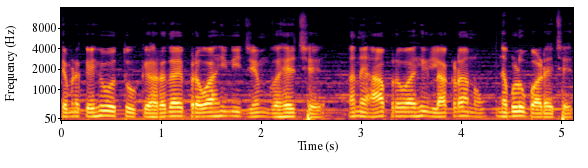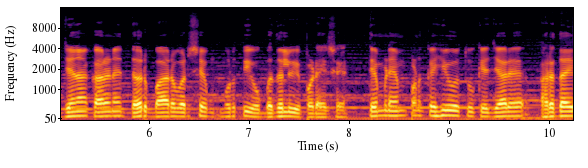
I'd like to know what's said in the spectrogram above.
તેમણે કહ્યું હતું કે હૃદય પ્રવાહીની જેમ વહે છે અને આ પ્રવાહી લાકડાનું નબળું પાડે છે, જેના કારણે દર બાર વર્ષે મૂર્તિઓ બદલવી પડે છે. તેમણે એમ પણ કહ્યું હતું કે જ્યારે હૃદય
